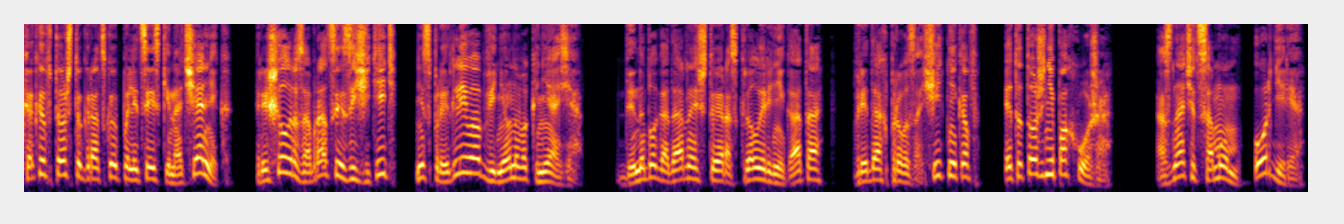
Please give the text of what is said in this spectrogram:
как и в то, что городской полицейский начальник решил разобраться и защитить несправедливо обвиненного князя. Да и на благодарность, что я раскрыл ренегата в рядах правозащитников, это тоже не похоже. А значит, в самом ордере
